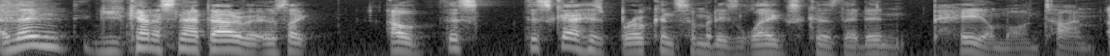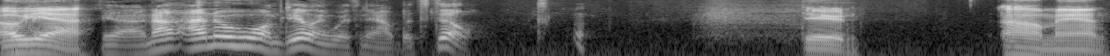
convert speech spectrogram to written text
and then you kind of snap out of it. It was like, oh, this this guy has broken somebody's legs because they didn't pay him on time. oh yeah Yeah, and I, I know who I'm dealing with now, but still. dude oh man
